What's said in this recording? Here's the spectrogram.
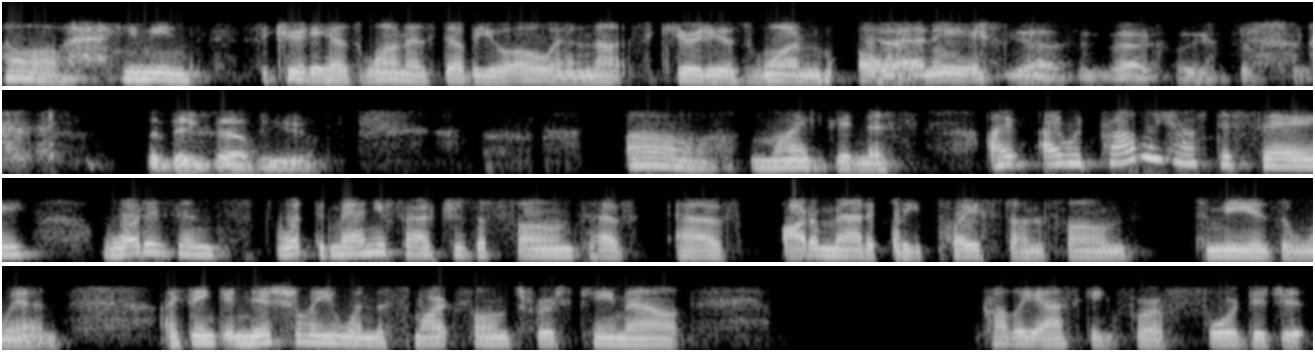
Oh, you mean security has one as W O N, not security as one O N E? Yes, exactly. The, the big W. Oh my goodness. I, I would probably have to say what is in what the manufacturers of phones have have automatically placed on phones to me is a win. I think initially when the smartphones first came out, probably asking for a four digit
